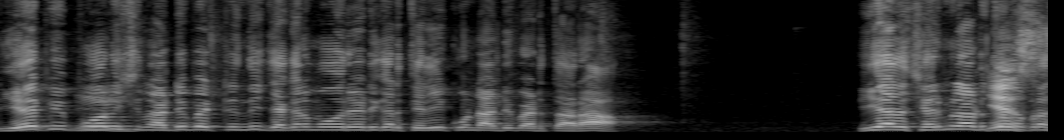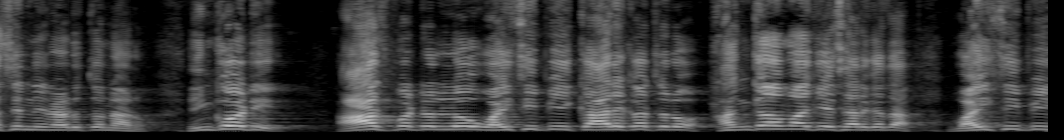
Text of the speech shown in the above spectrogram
ఏపీ పోలీసుని అడ్డుపెట్టింది జగన్మోహన్ రెడ్డి గారు తెలియకుండా అడ్డు పెడతారా? ఇవాళ షర్మిల అడుగుతున్న. ప్రశ్న నేను అడుగుతున్నాను. ఇంకోటి హాస్పిటల్లో వైసీపీ కార్యకర్తలు హంగామా చేశారు కదా. వైసీపీ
